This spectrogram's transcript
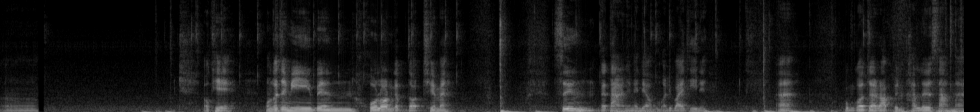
เอ่อโอเค มันก็จะมีเป็นโคลอนกับดอทใช่ไหม ซึ่งแตกต่างยังไงเดี๋ยวผมอธิบายทีหนึ่งอะผมก็จะรับเป็น color 3มา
